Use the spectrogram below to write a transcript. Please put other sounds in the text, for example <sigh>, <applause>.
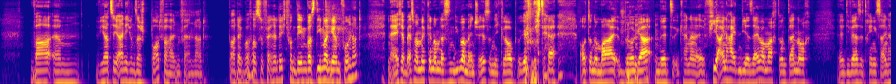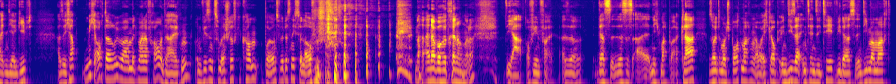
war, ähm, wie hat sich eigentlich unser Sportverhalten verändert? Bartek, was hast du verinnerlicht von dem, was Dima dir empfohlen hat? Naja, ich habe erstmal mitgenommen, dass es ein Übermensch ist und ich glaube <laughs> nicht der Autonormalbürger mit keine vier Einheiten, die er selber macht und dann noch äh, diverse Trainingseinheiten, die er gibt. Also ich habe mich auch darüber mit meiner Frau unterhalten und wir sind zum Entschluss gekommen, bei uns wird es nicht so laufen. <laughs> Nach einer Woche Trennung, oder? Ja, auf jeden Fall. Also das, das ist äh, nicht machbar. Klar, sollte man Sport machen, aber ich glaube, in dieser Intensität, wie das Dima macht,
